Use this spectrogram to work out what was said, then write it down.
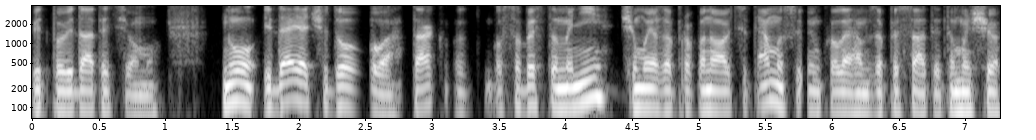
відповідати цьому. Ну, ідея чудова, так особисто мені, чому я запропонував цю тему своїм колегам записати, тому що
